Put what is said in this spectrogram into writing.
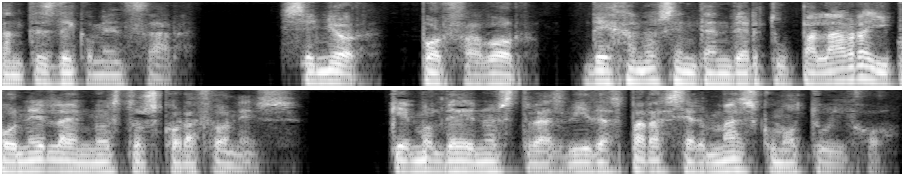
antes de comenzar. Señor, por favor, déjanos entender tu palabra y ponerla en nuestros corazones. Que moldee nuestras vidas para ser más como tu Hijo.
